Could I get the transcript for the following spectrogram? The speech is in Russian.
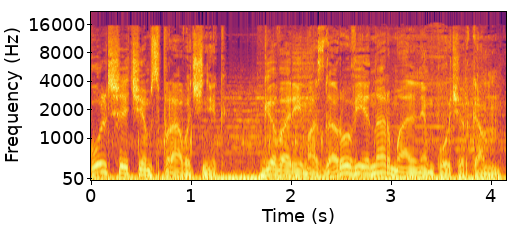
больше, чем справочник. Говорим о здоровье нормальным почерком.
